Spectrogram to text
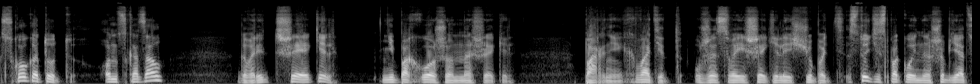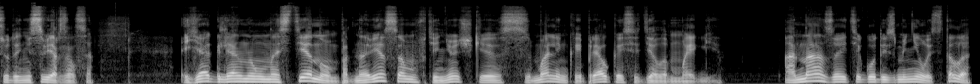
«Сколько тут?» Он сказал? Говорит, шекель. Не похож он на шекель. Парни, хватит уже свои шекели щупать. Стойте спокойно, чтобы я отсюда не сверзался. Я глянул на стену. Под навесом в тенечке с маленькой прялкой сидела Мэгги. Она за эти годы изменилась, стала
